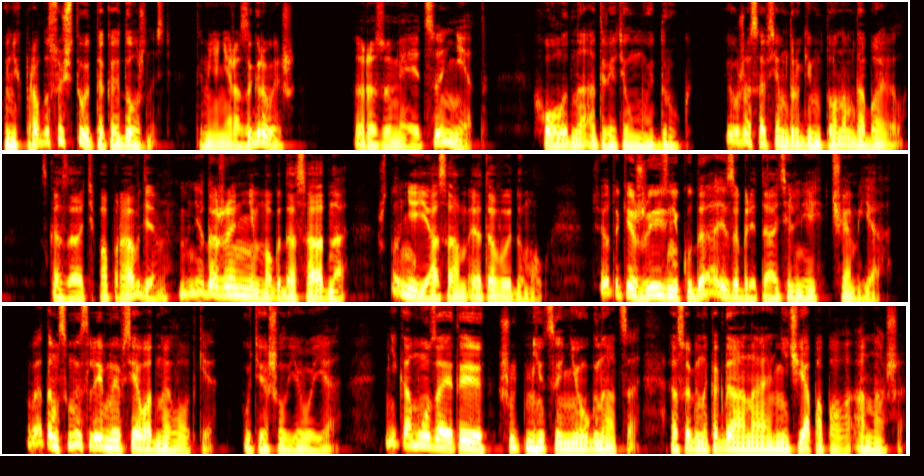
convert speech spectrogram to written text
у них правда существует такая должность? Ты меня не разыгрываешь?» «Разумеется, нет», — холодно ответил мой друг и уже совсем другим тоном добавил. «Сказать по правде, мне даже немного досадно, что не я сам это выдумал. Все-таки жизнь куда изобретательней, чем я. В этом смысле мы все в одной лодке, утешил его я. Никому за этой шутницей не угнаться, особенно когда она ничья попала, а наша.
